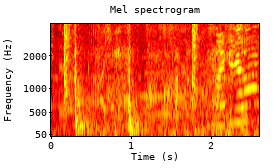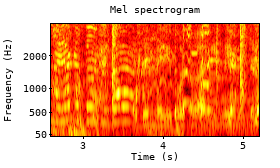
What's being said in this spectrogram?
ਇੱਧਰ ਕਾਸ਼ ਵੀ ਉਹਦੇ ਮੇਰੀ ਫੋਟੋ ਆ ਗਈ ਬਈ ਮਿੱਤਰੋ।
